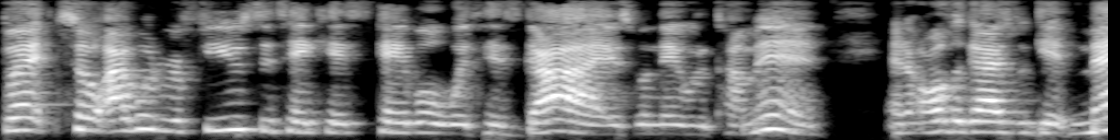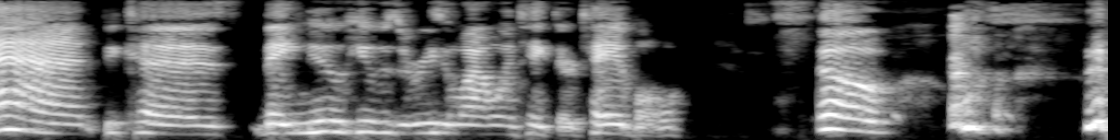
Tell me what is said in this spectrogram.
but so I would refuse to take his table with his guys when they would come in, and all the guys would get mad because they knew he was the reason why I wouldn't take their table. So, so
